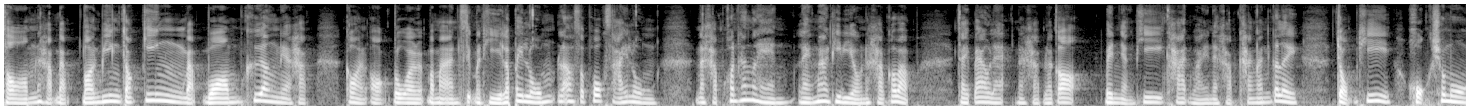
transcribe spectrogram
ซ้อมนะครับ แบบตอนวิ่งจ็อกกิ้งแบบวอร์มเครื่องเนี่ยครับ ก่อนออกตัวประมาณ 10นาที แล้วไปล้มแล้วเอาสะโพกซ้ายลงนะครับ ค่อนข้างแรง แรงมากทีเดียวนะครับ ก็แบบใจแป้วแล้วนะครับ แล้วก็ เป็นอย่างที่คาดไว้นะครับ ครั้งนั้นก็เลยจบที่ 6 ชั่วโมง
